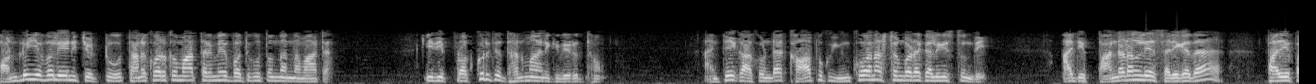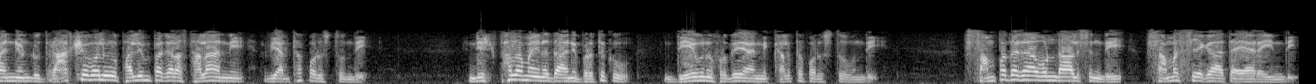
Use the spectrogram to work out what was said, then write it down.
పండ్లు ఇవ్వలేని చెట్టు తన కొరకు మాత్రమే బతుకుతుందన్నమాట. ఇది ప్రకృతి ధర్మానికి విరుద్ధం. అంతేకాకుండా కాపుకు ఇంకో నష్టం కూడా కలిగిస్తుంది. అది పండడంలే సరిగదా? పది పన్నెండు ద్రాక్షవలు ఫలింపగల స్థలాన్ని వ్యర్థపరుస్తుంది. నిష్ఫలమైన దాని బ్రతుకు దేవుని హృదయాన్ని కలతపరుస్తూ ఉంది. సంపదగా ఉండాల్సింది సమస్యగా తయారైంది.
